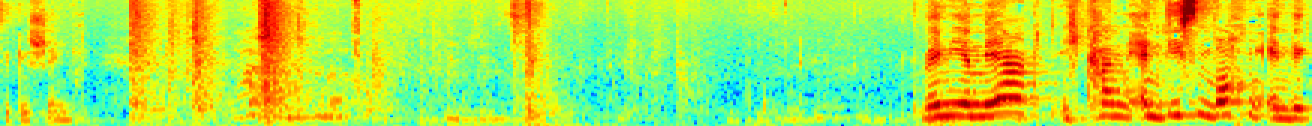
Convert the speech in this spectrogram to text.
Du geschenkt. Wenn ihr merkt, ich kann an diesem Wochenende,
